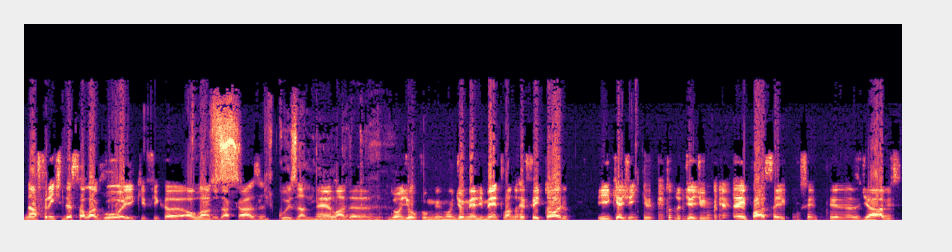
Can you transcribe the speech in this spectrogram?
na frente dessa lagoa aí que fica ao lado da casa. Que coisa linda. Né, lá da, de onde eu, onde eu me alimento, lá no refeitório, e que a gente vê todo dia de manhã e passa aí com centenas de aves.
